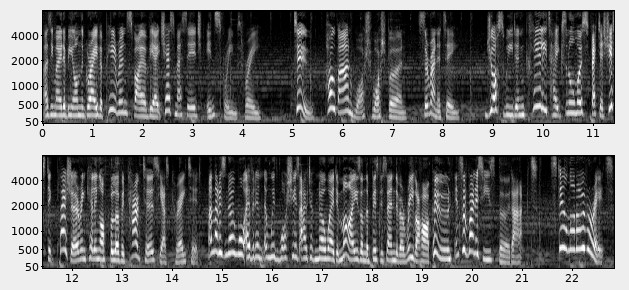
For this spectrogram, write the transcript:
as he made a beyond the grave appearance via VHS message in Scream 3. 2. Hoban Wash Washburn Serenity. Joss Whedon clearly takes an almost fetishistic pleasure in killing off beloved characters he has created. And that is no more evident than with Wash's out of nowhere demise on the business end of a Reaver harpoon in Serenity's third act. Still not over it.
